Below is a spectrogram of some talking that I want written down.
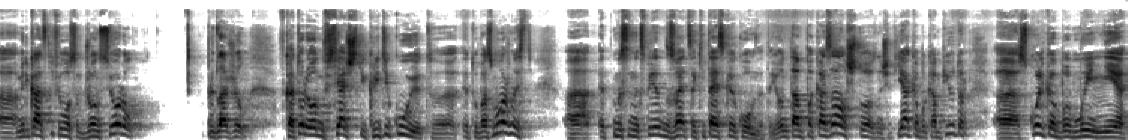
американский философ Джон Сёрл предложил, в который он всячески критикует э, эту возможность. Этот мысленный эксперимент называется «Китайская комната». И он там показал, что, значит, якобы компьютер, сколько бы мы не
